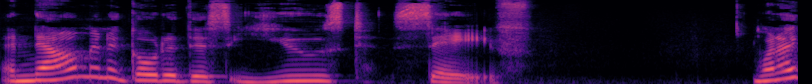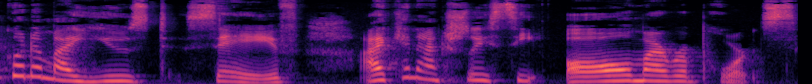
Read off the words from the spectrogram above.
And now I'm going to go to this used save. When I go to my used save, I can actually see all my reports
